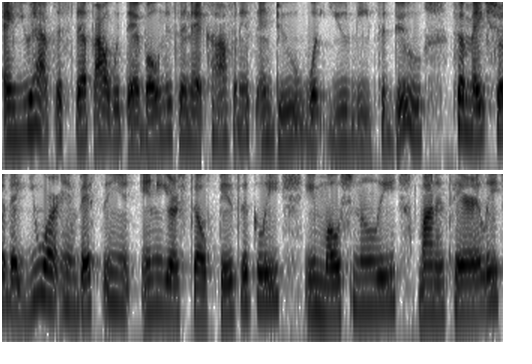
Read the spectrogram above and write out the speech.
And you have to step out with that boldness and that confidence and do what you need to do do to make sure that you are investing in yourself physically, emotionally, monetarily.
